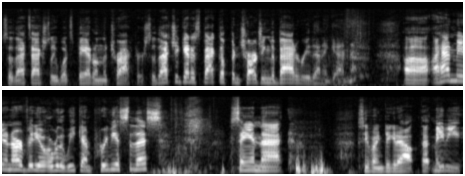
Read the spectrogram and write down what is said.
So that's actually what's bad on the tractor. So that should get us back up and charging the battery then again. Uh, I had made another video over the weekend previous to this saying that, see if I can dig it out, that maybe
